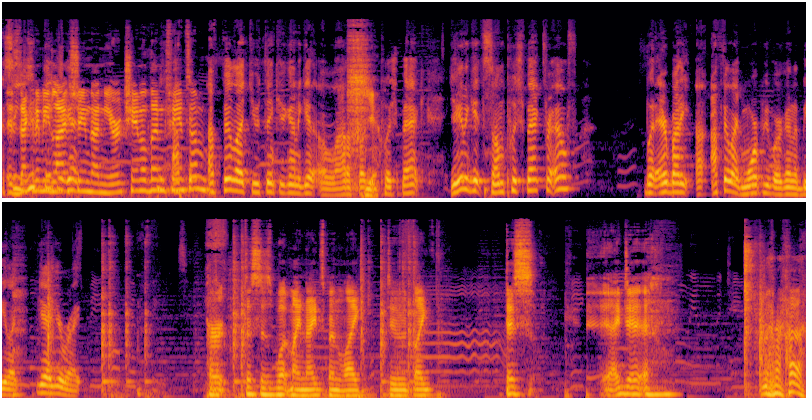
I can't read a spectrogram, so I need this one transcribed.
see, is that going to be live gonna- streamed on your channel then, I fe- Phantom? I feel like you think you're gonna get a lot of fucking Yeah. pushback. You're gonna get some pushback for Elf, but everybody, I, I feel like more people are gonna be like, "Yeah, you're right." Hurt. This is what my night's been like, dude. Like this. I did. I,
